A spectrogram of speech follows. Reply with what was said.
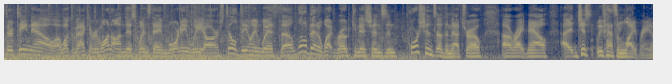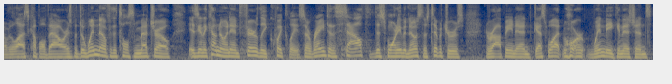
613 now. Uh, welcome back, everyone. On this Wednesday morning, we are still dealing with a little bit of wet road conditions in portions of the metro uh, right now. Uh, just we've had some light rain over the last couple of hours, but the window for the Tulsa metro is going to come to an end fairly quickly. So rain to the south this morning, but notice those temperatures dropping, and guess what? More windy conditions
